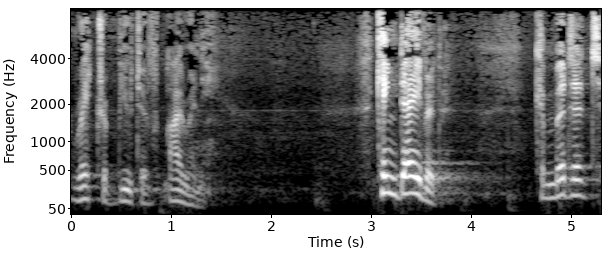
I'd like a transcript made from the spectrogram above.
Retributive irony. King David, committed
